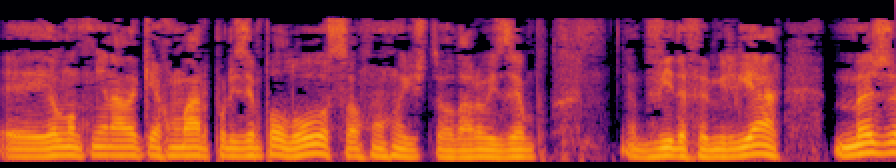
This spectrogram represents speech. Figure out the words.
uh, ele não tinha nada que arrumar, por exemplo, a louça, isto a dar um exemplo de vida familiar, mas uh,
